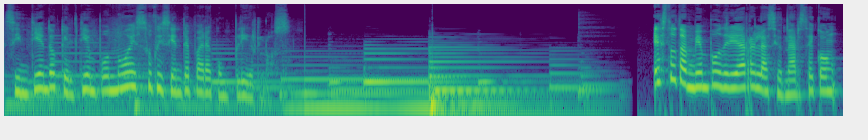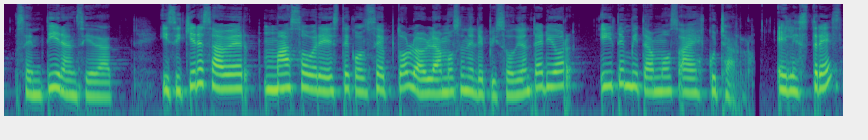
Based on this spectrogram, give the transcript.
sintiendo que el tiempo no es suficiente para cumplirlos. Esto también podría relacionarse con sentir ansiedad. Y si quieres saber más sobre este concepto, lo hablamos en el episodio anterior y te invitamos a escucharlo. El estrés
